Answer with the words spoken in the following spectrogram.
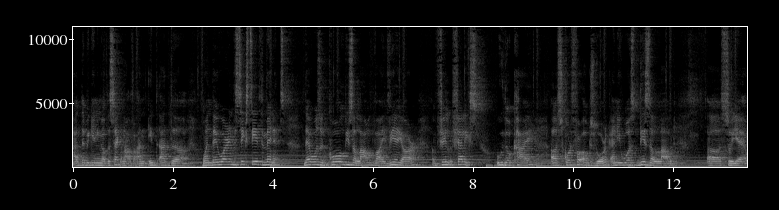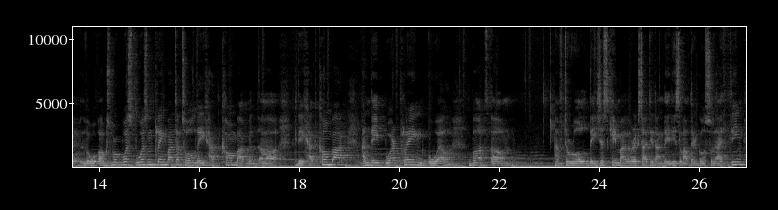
at the beginning of the second half, and at the when they were in the 68th minute, there was a goal disallowed by VAR. Felix Uduokhai uh, scored for Augsburg, and it was disallowed. Uh, so yeah, Augsburg was wasn't playing bad at all. They had comeback, but uh, they had come back and they were playing well. But um, after all, they just came back. They were excited and they disallowed their goal. So I think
